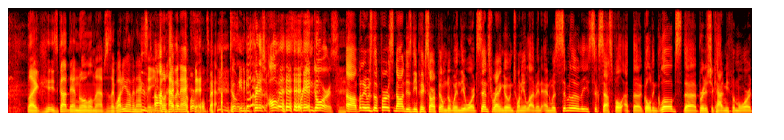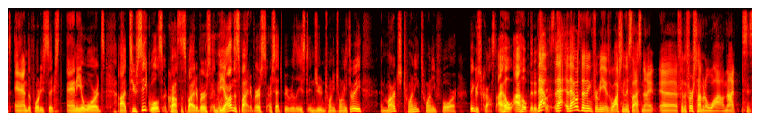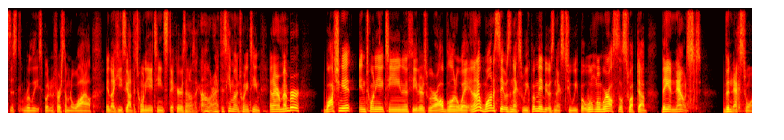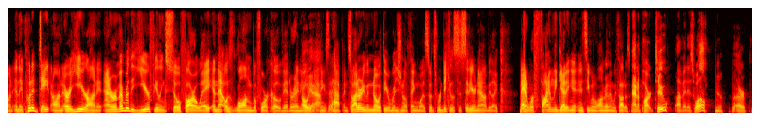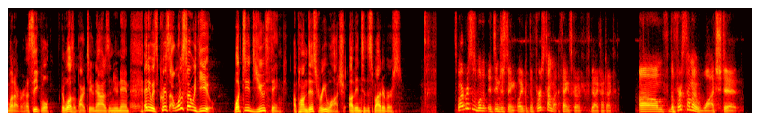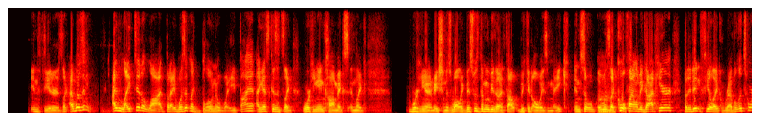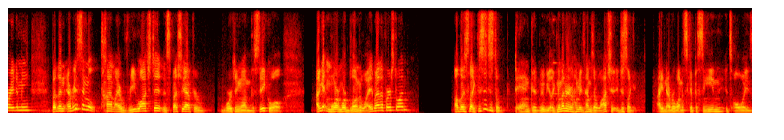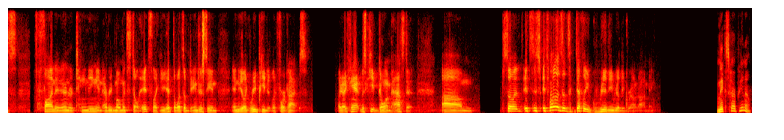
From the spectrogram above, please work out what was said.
Like he's goddamn normal maps. It's like, why do you have an accent? You don't have an accent. Don't need to be British always. We're indoors. Uh, but it was the first non-Disney Pixar film to win the award since Rango in 2011, and was similarly successful at the Golden Globes, the British Academy Film Awards, and the 46th Annie Awards. Uh, two sequels, Across the Spider-Verse and Beyond the Spider-Verse, are set to be released in June 2023 and March 2024. Fingers crossed. I hope. I hope that it That, that that was the thing for me is watching this last night uh, for the first time in a while, not since this release, but in the first time in a while. And like he's got the 2018 stickers, and I was like, oh, all right, this came out in 2018. And I remember watching it in 2018 in the theaters. We were all blown away. And then I want to say it was the next week, but maybe it was the next two week. But when, when we're all still swept up, they announced the next one and they put a date on or a year on it. And I remember the year feeling so far away, and that was long before COVID or any Oh, of the yeah. things that happened. So I don't even know what the original thing was. So it's ridiculous to sit here now and be like, man, we're finally getting it, and it's even longer than we thought it was. Gonna and a part two of it as well. Or whatever. A sequel. It was a part two. Now it's a new name. Anyways, Chris, I want to start with you. What did you think upon this rewatch of Into the Spider Verse? Spider-Verse is one. Of, it's interesting. Like the first time. I, thanks, Greg, for the eye contact. Um, the first time I watched it in theaters, like I wasn't. I liked it a lot, but I wasn't like blown away by it. I guess because it's like working in comics and like working in animation as well. Like this was the movie that I thought we could always make, and so it was like cool. Finally, we got here, but it didn't feel like revelatory to me. But then every single time I rewatched it, especially after working on the sequel, I get more and more blown away by the first one. I was like, this is just a damn good movie. Like, no matter how many times I watch it, it just like I never want to skip a scene. It's always fun and entertaining, and every moment still hits. Like, you hit the "What's Up Danger" scene, and you like repeat it like four times. Like, I can't just keep going past it. Um, so it, it's, it's it's one of those that's definitely really really grown on me. Nick Scarpino.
